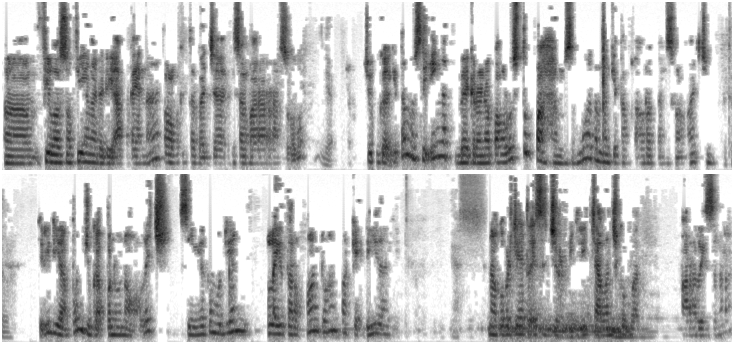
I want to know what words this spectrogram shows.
um, filosofi yang ada di Athena. Kalau kita baca kisah para rasul, Ya. juga kita mesti ingat background Paulus tuh paham semua tentang kitab Taurat dan segala macam. Betul. Jadi dia pun juga penuh knowledge, sehingga kemudian later on Tuhan pakai dia. Gitu. Yes. Nah, aku percaya itu is a journey. Jadi challenge-ku buat para listener,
